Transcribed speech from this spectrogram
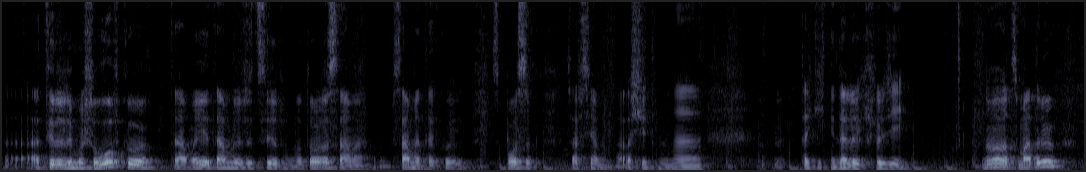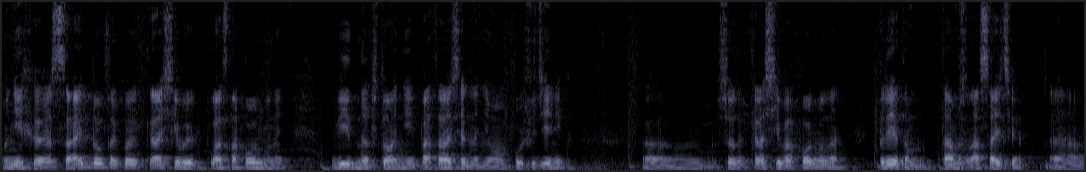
открыли мышеловку, там, и там лежит сыр. Но то же самое. Самый такой способ совсем рассчитан на таких недалеких людей. Ну вот смотрю, у них э, сайт был такой красивый, классно оформленный. Видно, что они потратили на него кучу денег. Э, Все так красиво оформлено. При этом там же на сайте э,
